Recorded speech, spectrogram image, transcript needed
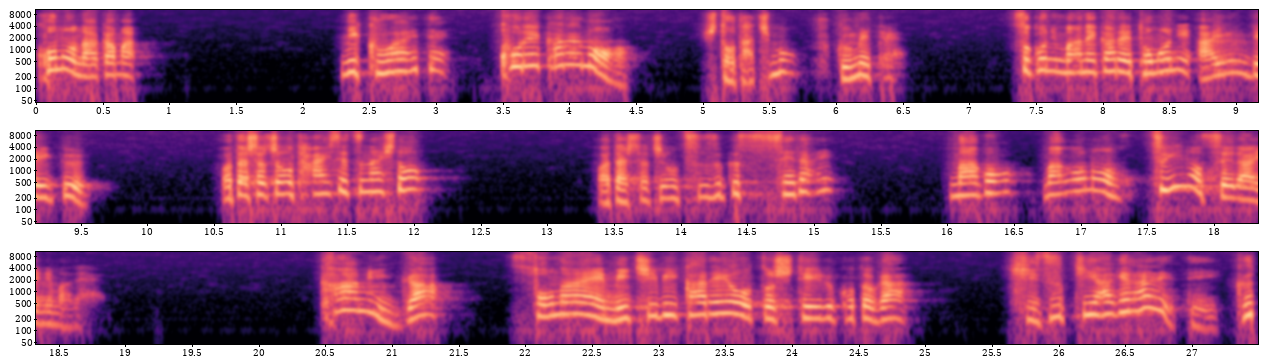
この仲間に加えて、これからの人たちも含めて、そこに招かれ共に歩んでいく、私たちの大切な人、私たちの続く世代、孫、孫の次の世代にまで、神が備え導かれようとしていることが築き上げられていく。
